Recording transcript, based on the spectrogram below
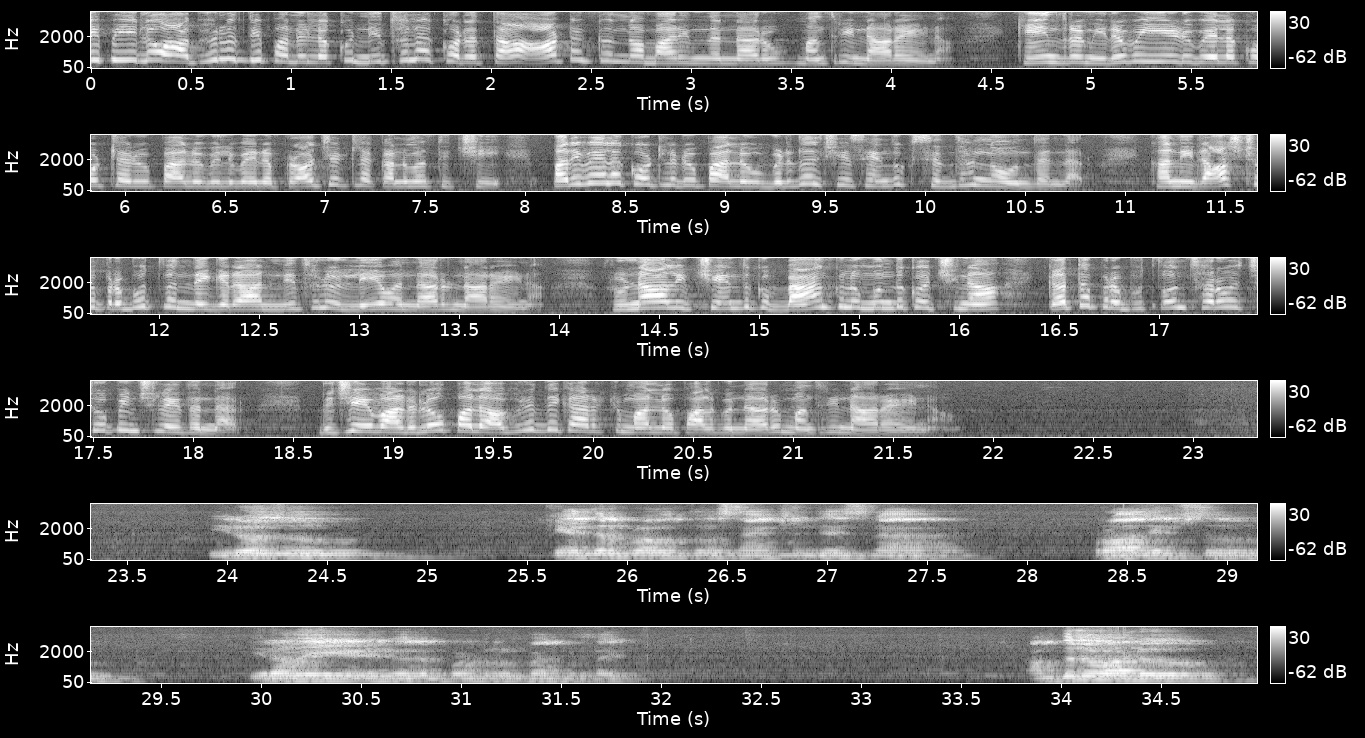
ఏపీలో అభివృద్ధి పనులకు నిధుల కొరత ఆటంకంగా మారిందన్నారు మంత్రి నారాయణ. కేంద్రం ఇరవై ఏడు వేల కోట్ల రూపాయలు విలువైన ప్రాజెక్టులకు అనుమతిచ్చి పదివేల కోట్ల రూపాయలు విడుదల చేసేందుకు సిద్ధంగా ఉందన్నారు. కానీ రాష్ట్ర ప్రభుత్వం దగ్గర నిధులు లేవన్నారు నారాయణ. రుణాలు ఇచ్చేందుకు బ్యాంకులు ముందుకొచ్చినా గత ప్రభుత్వం చొరవ చూపించలేదన్నారు. విజయవాడలో పలు అభివృద్ధి కార్యక్రమాల్లో పాల్గొన్నారు మంత్రి నారాయణ. ఈరోజు కేంద్ర ప్రభుత్వం శాంక్షన్ చేసిన ప్రాజెక్ట్స్ ఇరవై ఏడు వేల కోట్ల రూపాయలు ఉన్నాయి. అందులో వాళ్ళు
